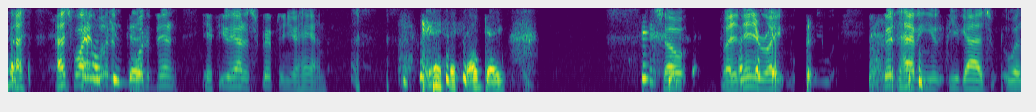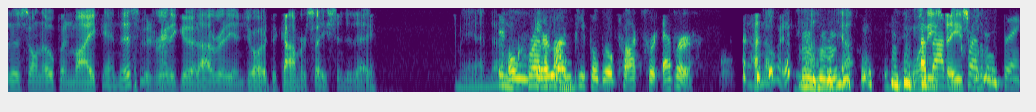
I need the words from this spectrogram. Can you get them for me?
that, that's what it That was would have, would have been if you had a script in your hand. okay. So, but at any rate, good having you you guys with us on open mic, and this was really good. I really enjoyed the conversation today. And uh, Oh, Incredible. airline people will talk forever. I know it. Yeah, Mhm. yeah. One of these About days, incredible thing.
